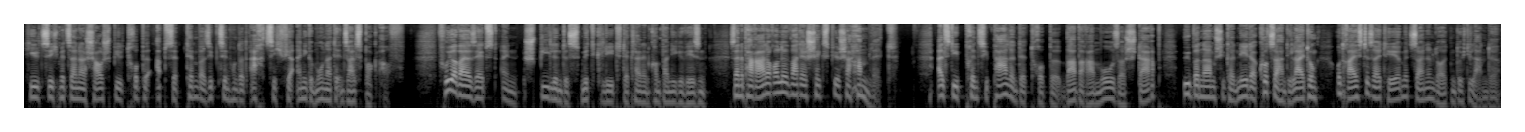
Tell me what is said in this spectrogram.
hielt sich mit seiner Schauspieltruppe ab September 1780 für einige Monate in Salzburg auf. Früher war er selbst ein spielendes Mitglied der kleinen Kompanie gewesen. Seine Paraderolle war der Shakespeare'sche Hamlet. Als die Prinzipalin der Truppe, Barbara Moser, starb, übernahm Schikaneder kurzerhand die Leitung und reiste seither mit seinen Leuten durch die Lande.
